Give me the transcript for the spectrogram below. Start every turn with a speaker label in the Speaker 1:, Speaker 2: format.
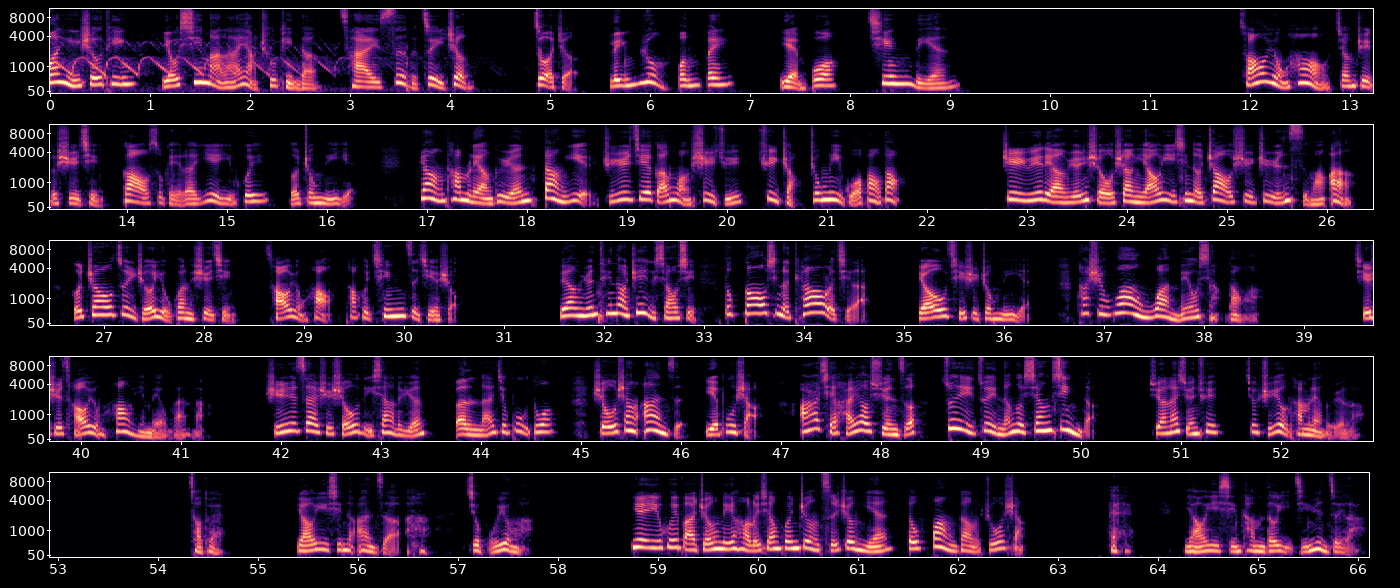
Speaker 1: 欢迎收听由喜马拉雅出品的《彩色的罪证》，作者林若风飞，演播青莲。曹永浩将这个事情告诉给了叶一辉和钟离也，让他们两个人当夜直接赶往市局去找钟立国报道。至于两人手上姚一新的肇事致人死亡案和招罪者有关的事情。曹永浩他会亲自接手。两人听到这个消息，都高兴的跳了起来。尤其是钟离眼，他是万万没有想到啊！其实曹永浩也没有办法，实在是手底下的人本来就不多，手上案子也不少，而且还要选择最最能够相信的，选来选去就只有他们两个人了。曹队，姚一新的案子 就不用了。叶一辉把整理好了相关证词证言都放到了桌上。嘿嘿姚一星他们都已经认罪了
